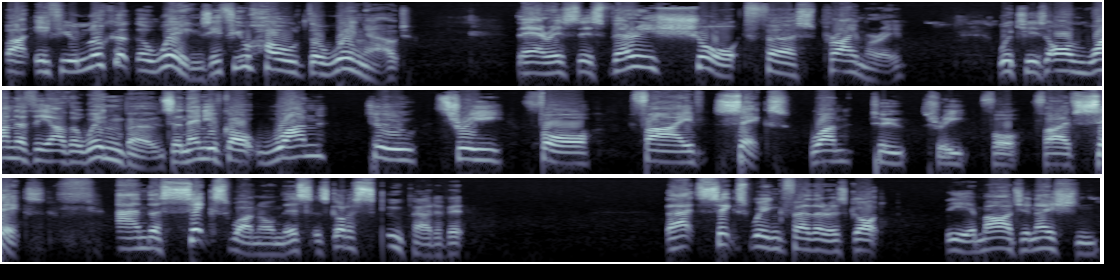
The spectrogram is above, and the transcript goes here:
But if you look at the wings, if you hold the wing out, there is this very short first primary, which is on one of the other wing bones. And then you've got one, two, three, four, five, six. One, two, three, four, five, six. And the sixth one on this has got a scoop out of it. That six wing feather has got the emargination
